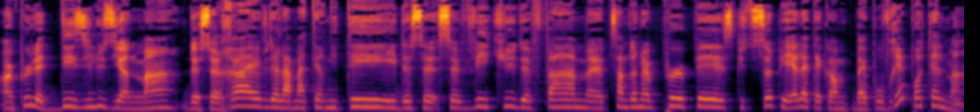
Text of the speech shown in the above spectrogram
un peu le désillusionnement de ce rêve de la maternité et de ce, ce vécu de femme. Ça me donne un purpose puis tout ça. Puis elle était comme, ben pour vrai, pas tellement.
